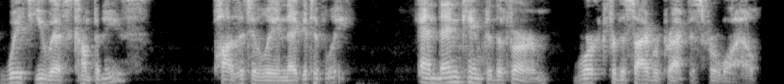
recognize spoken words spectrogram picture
with US companies positively and negatively, and then came to the firm, worked for the cyber practice for a while,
